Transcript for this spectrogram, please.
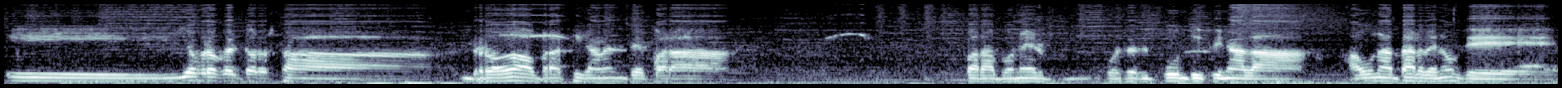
Y yo creo que el toro está rodado prácticamente para para poner pues el punto y final a, a una tarde, ¿no? Que,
